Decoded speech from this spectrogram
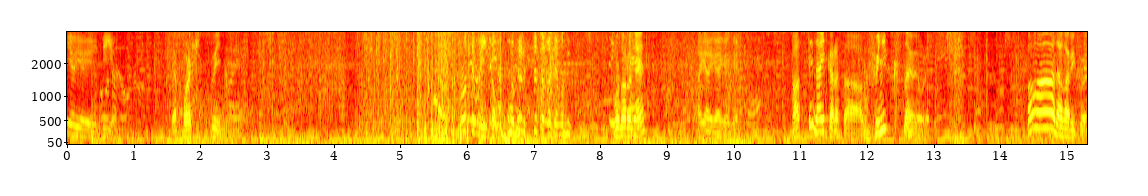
いいよいいよいいよいやこれきついね戻ってもいいかも。戻るちょっと待っても戻るねはいはいはいはい。待ってないからさフェニックスだよね俺。ああ長引く。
